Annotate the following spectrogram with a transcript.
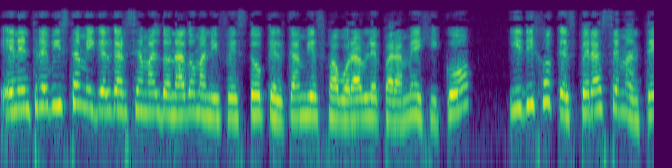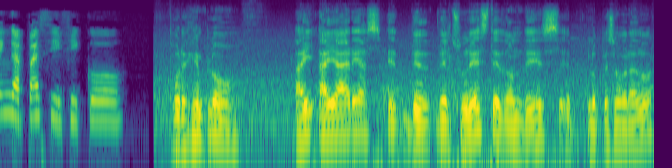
En entrevista, Miguel García Maldonado manifestó que el cambio es favorable para México y dijo que espera se mantenga pacífico. Por ejemplo, hay, áreas eh, del sureste donde es eh, López Obrador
